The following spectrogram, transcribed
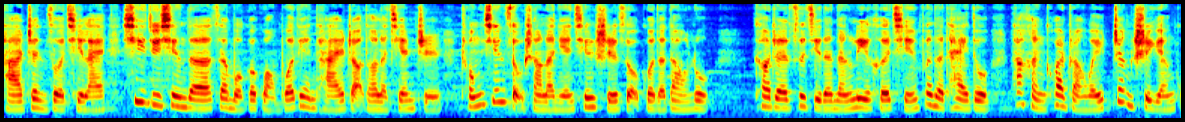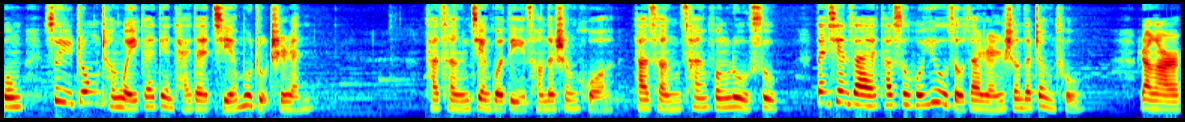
他振作起来，戏剧性的在某个广播电台找到了兼职，重新走上了年轻时走过的道路。靠着自己的能力和勤奋的态度，他很快转为正式员工，最终成为该电台的节目主持人。他曾见过底层的生活，他曾餐风露宿，但现在他似乎又走在人生的正途。然而，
